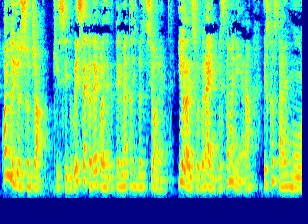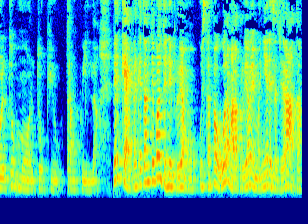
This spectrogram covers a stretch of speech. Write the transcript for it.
Quando io so già che se dovesse accadere quella determinata situazione io la risolverei in questa maniera, riesco a stare molto molto più tranquilla. Perché? Perché tante volte noi proviamo questa paura, ma la proviamo in maniera esagerata,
